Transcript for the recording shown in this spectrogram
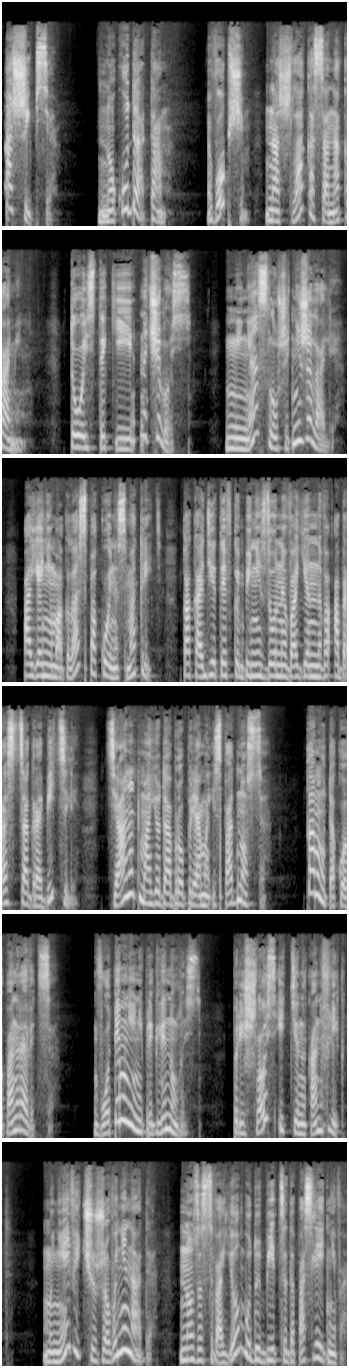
ошибся. Но куда там? В общем, нашла коса на камень. То есть такие началось. Меня слушать не желали, а я не могла спокойно смотреть, как одетые в комбинезоны военного образца грабители тянут мое добро прямо из-под носа. Кому такое понравится? Вот и мне не приглянулось. Пришлось идти на конфликт. Мне ведь чужого не надо, но за свое буду биться до последнего.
